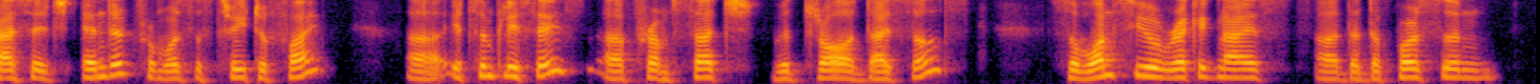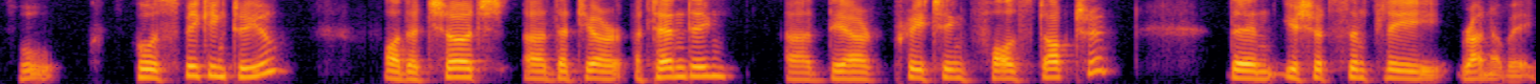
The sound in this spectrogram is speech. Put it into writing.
passage ended from verses 3 to 5, uh, it simply says, uh, from such withdraw thyself. So once you recognize uh, that the person who, who is speaking to you or the church uh, that you're attending, uh, they are preaching false doctrine, then you should simply run away.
